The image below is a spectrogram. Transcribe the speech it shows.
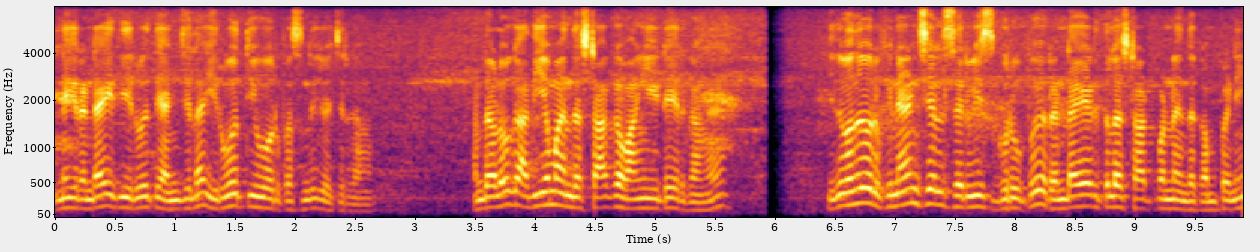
இன்றைக்கி ரெண்டாயிரத்தி இருபத்தி அஞ்சில் இருபத்தி ஒரு பர்சன்டேஜ் வச்சுருக்காங்க. அந்த அளவுக்கு அதிகமாக இந்த ஸ்டாக்கை வாங்கிக்கிட்டே இருக்காங்க. இது வந்து ஒரு ஃபினான்ஷியல் சர்வீஸ் குரூப்பு ரெண்டாயிரத்தில் ஸ்டார்ட் பண்ண இந்த கம்பெனி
